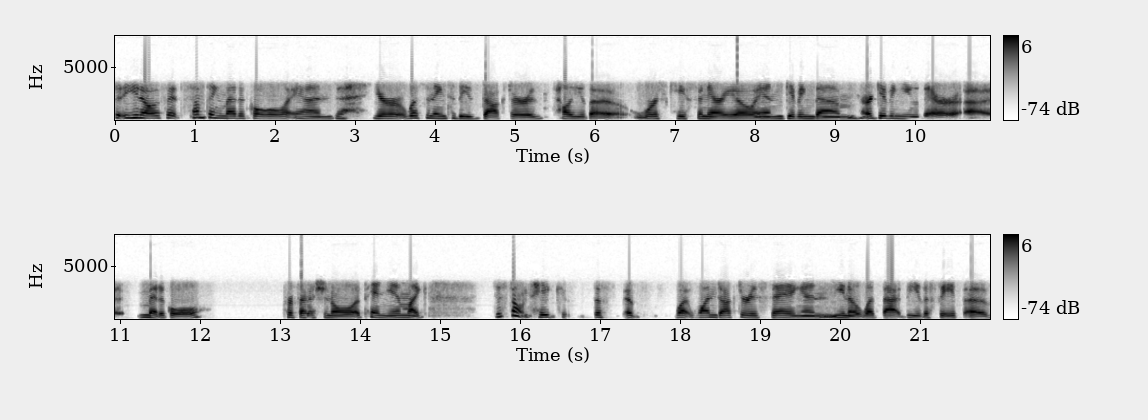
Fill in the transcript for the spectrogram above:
you know if it's something medical and you're listening to these doctors tell you the worst case scenario and giving them or giving you their uh, medical professional opinion like just don't take the what one doctor is saying and you know let that be the faith of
